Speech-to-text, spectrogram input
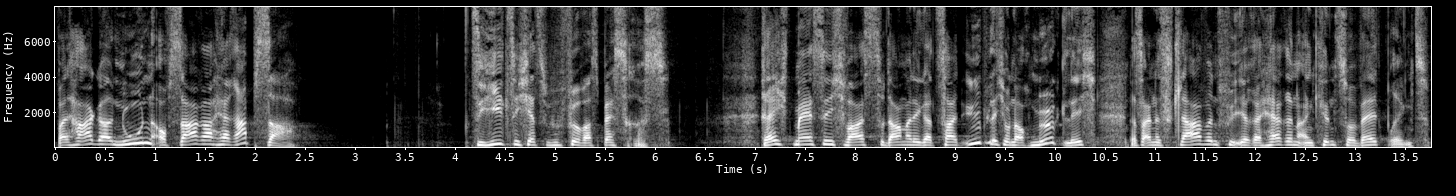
weil Hagar nun auf Sarah herabsah. Sie hielt sich jetzt für was Besseres. Rechtmäßig war es zu damaliger Zeit üblich und auch möglich, dass eine Sklavin für ihre Herrin ein Kind zur Welt bringt,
